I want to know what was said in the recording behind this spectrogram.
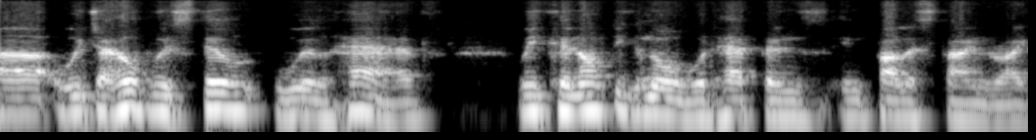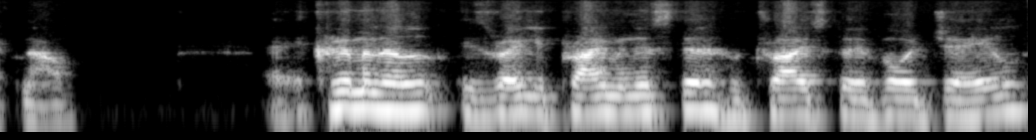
uh, which I hope we still will have, we cannot ignore what happens in Palestine right now. A criminal Israeli prime minister who tries to avoid jail,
